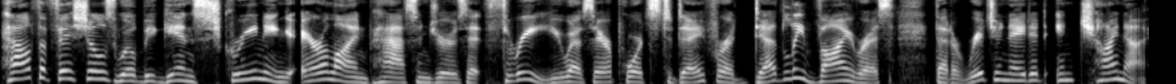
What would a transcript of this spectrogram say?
Health officials will begin screening airline passengers at three U.S. airports today for a deadly virus that originated in China.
